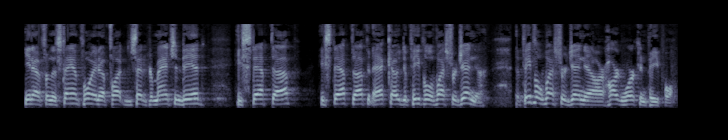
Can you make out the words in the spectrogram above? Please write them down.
You know, from the standpoint of what Senator Manchin did, he stepped up he stepped up and echoed the people of West Virginia. The people of West Virginia are hardworking people.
